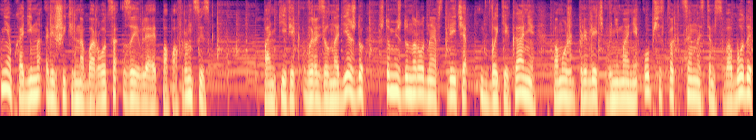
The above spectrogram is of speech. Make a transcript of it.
необходимо решительно бороться, заявляет Папа Франциск. Понтифик выразил надежду, что международная встреча в Ватикане поможет привлечь внимание общества к ценностям свободы,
